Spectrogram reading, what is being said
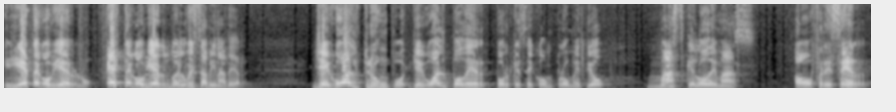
Y este gobierno, este gobierno de Luis Abinader, llegó al triunfo, llegó al poder porque se comprometió más que lo demás a ofrecer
